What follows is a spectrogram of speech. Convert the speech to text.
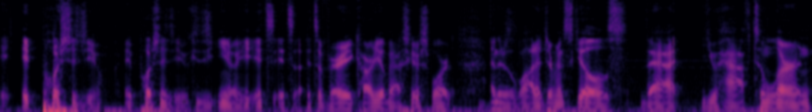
it, it pushes you. It pushes you because you know it's it's it's a very cardiovascular sport, and there's a lot of different skills that you have to learn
